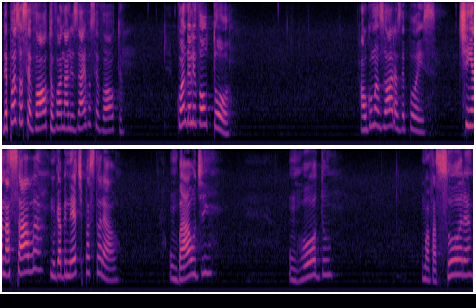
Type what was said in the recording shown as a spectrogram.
Depois você volta, eu vou analisar e você volta. Quando ele voltou, Algumas horas depois, tinha na sala, no gabinete pastoral, um balde, um rodo, uma vassoura,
